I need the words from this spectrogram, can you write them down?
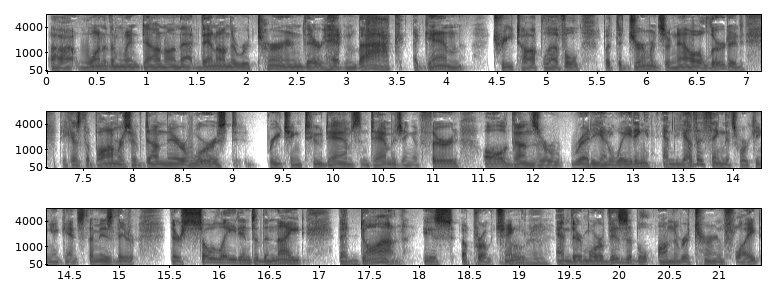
Uh, one of them went down on that. Then on the return, they're heading back again, treetop level. But the Germans are now alerted because the bombers have done their worst, breaching two dams and damaging a third. All guns are ready and waiting. And the other thing that's working against them is they're they're so late into the night that dawn is approaching, oh, really? and they're more visible on the return flight.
